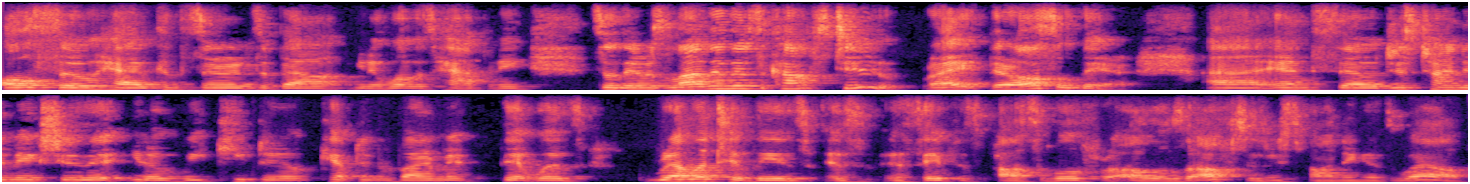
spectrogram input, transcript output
also had concerns about you know what was happening. So there was a lot. And there's the cops too, right? They're also there, uh, and so just trying to make sure that you know we keep kept an environment that was relatively as, as, as, safe as possible for all those officers responding as well.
